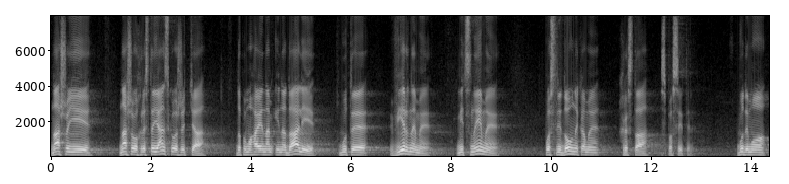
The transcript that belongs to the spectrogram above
нашої, нашого християнського життя, допомагає нам і надалі бути вірними, міцними послідовниками Христа Спасителя. Будемо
